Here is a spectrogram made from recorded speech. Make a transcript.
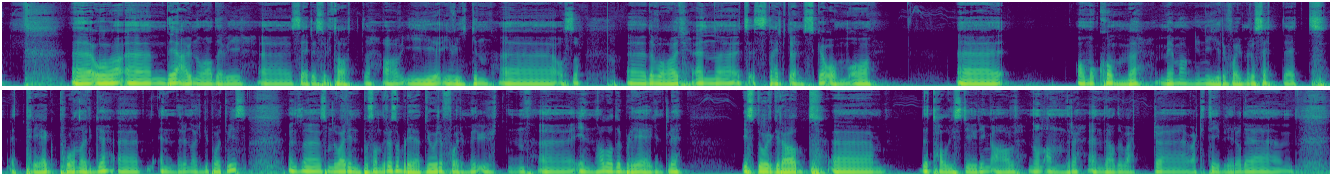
Eh, og eh, det er jo noe av det vi eh, ser resultatet av i, i Viken eh, også. Eh, det var en, eh, et, et sterkt ønske om å eh, om å komme med mange nye reformer og sette et, et preg på Norge. Eh, endre Norge på et vis. Men eh, som du var inne på, Sondre, så ble det jo reformer uten eh, innhold. Og det ble egentlig i stor grad detaljstyring av noen andre enn det hadde vært vært, eh, vært tidligere. og det,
